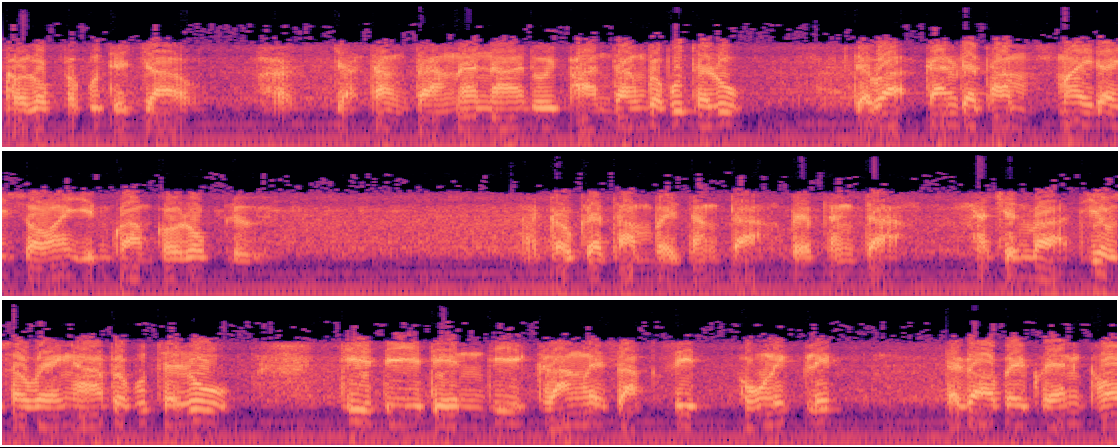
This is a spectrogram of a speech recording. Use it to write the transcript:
เคารพพระพุทธเจ้าจะต่างๆนานาโดยผ่านทางพระพุทธรูป แต่ว่าการกระทำไม่ได้สอให้เห็นความเคารพเลยเขากระทำไปต่างๆ แบบต่างๆ เช่นว่าเที่ยวแสวงหาพระพุทธรูปที่ดีเด่นที่ครั้งและศักดิ์สิทธิ์องค์เล็ก แล้วก็เอาไปแขวนคอ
